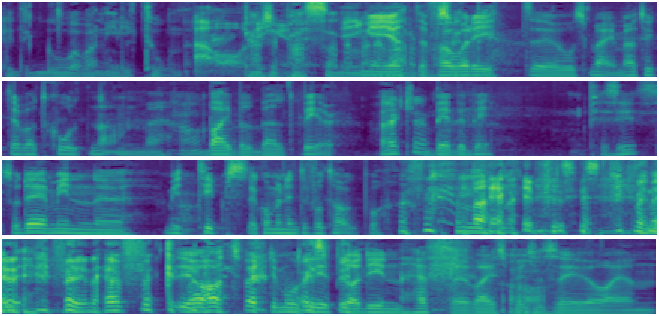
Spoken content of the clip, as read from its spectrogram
Lite goda vaniljtoner. Ja, kanske ingen, passar när Ingen jättefavorit eh, hos mig. Men jag tyckte det var ett coolt namn med Ja. Bible Belt Beer. Verkligen. BBB. Precis. Så det är min, eh, mitt tips. Det kommer ni inte få tag på. men, Precis. Men, Men- men, men en F. ja, tvärt emot Weissbier. ditt och din Heffe Weissbier Ja. så säger jag en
